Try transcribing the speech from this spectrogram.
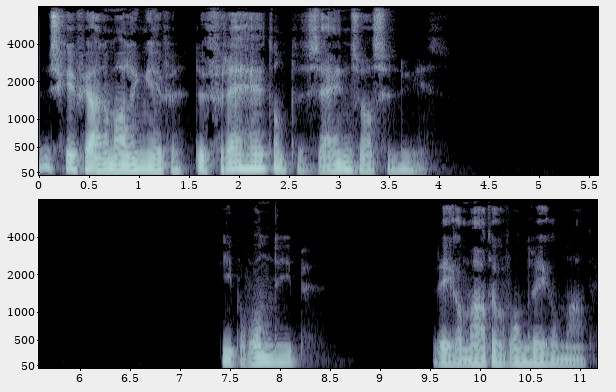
Dus geef je ademhaling even de vrijheid om te zijn zoals ze nu is. diep of ondiep, regelmatig of onregelmatig.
